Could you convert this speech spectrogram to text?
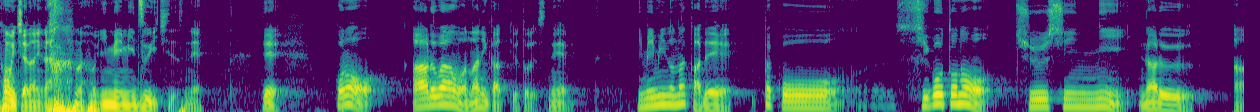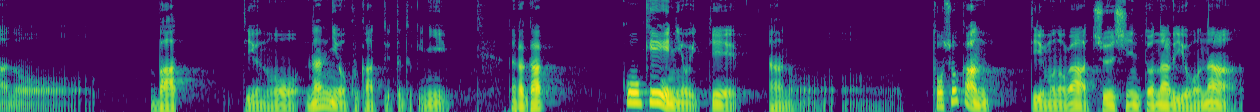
本一じゃないな。あの、イメミズ一ですね。で、この R1 は何かっていうとですね、イメミの中で、ぱこう、仕事の中心になる、あの、場っていうのを何に置くかって言ったときに、なんか学校経営において、あの、図書館っていうものが中心となるような、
